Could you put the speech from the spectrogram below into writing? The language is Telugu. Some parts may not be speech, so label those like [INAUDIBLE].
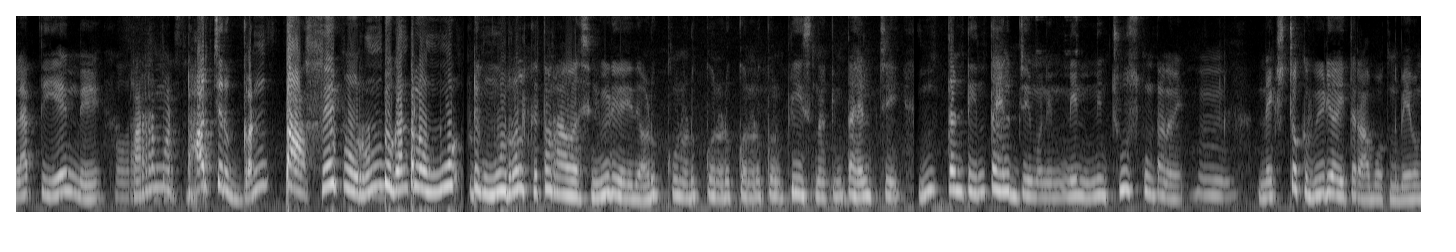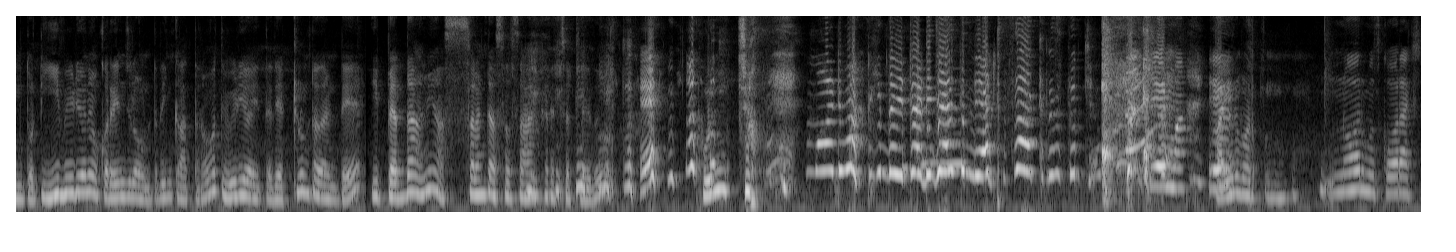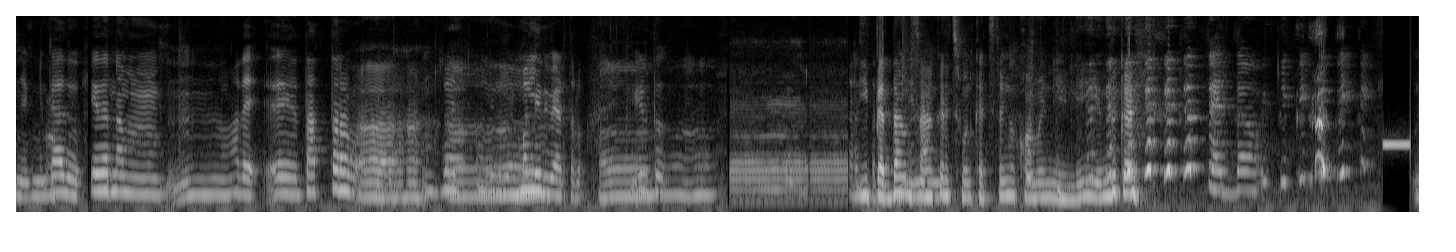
లేకపోతే ఏంది? పరమ టార్చర్ గంట సేపు రెండు గంటలు మూడు మూడు రోజుల క్రితం రావాల్సిన వీడియో ఇది. అడుక్కొని అడుక్కొని అడుక్కొని అడుక్కొని. ప్లీజ్ నాకు ఇంత హెల్ప్ చేయి. ఇంత అంటే ఇంత హెల్ప్ చేయమని నేను నేను చూసుకుంటానని. నెక్స్ట్ ఒక వీడియో అయితే రాబోతుంది బేబమ్మ ఈ వీడియోనే ఒక రేంజ్లో ఉంటుంది. ఇంకా ఆ తర్వాత వీడియో అయితే అది ఎట్లుంటదంటే ఈ పెద్ద ఆమె అస్సలంటే అస్సలు సహకరించట్లేదు. కొంచెం మాటి మాటికి చేస్తుంది. అట్ట సహకరిస్తారు చెప్పు. ఏమ్మా ఏ- పైన పడుతుంది. నోరు మూసుకో యాక్షన్ చేయకు నీకు కాదు ఏదన్నా అదే తత్తర మళ్ళీ ఇది పెడతాడు. ఈ పెద్ద సహకరించమని ఖచ్చితంగా కామెంట్ చేయండి. ఎందుకంటే పెద్ద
